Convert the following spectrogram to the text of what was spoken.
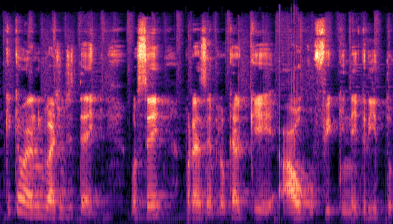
O que é uma linguagem de tag? Você, por exemplo, eu quero que algo fique em negrito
